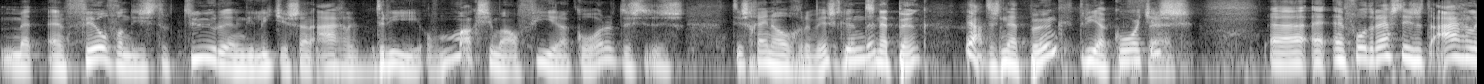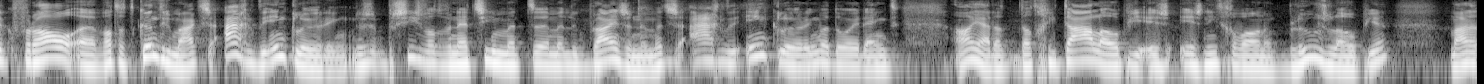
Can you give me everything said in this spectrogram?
met, en veel van die structuren in die liedjes zijn eigenlijk drie of maximaal vier akkoorden. Dus, dus het is geen hogere wiskunde. Het is net punk. Ja, het is net punk. Drie akkoordjes. Eh, en, voor de rest is het eigenlijk vooral eh, wat het country maakt, is eigenlijk de inkleuring. Dus precies wat we net zien met, eh, met Luke Bryan's nummer. Het is eigenlijk de inkleuring waardoor je denkt: oh ja, dat, dat gitaarloopje is, is niet gewoon een bluesloopje. Maar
